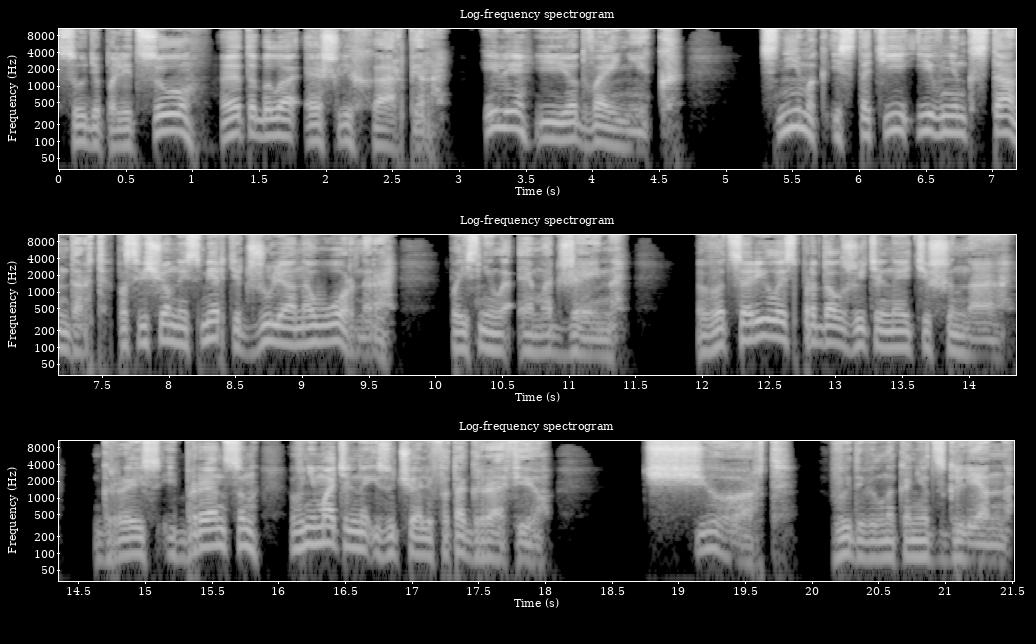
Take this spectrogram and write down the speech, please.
Судя по лицу, это была Эшли Харпер или ее двойник. «Снимок из статьи «Ивнинг Стандарт», посвященной смерти Джулиана Уорнера», — пояснила Эмма Джейн. Воцарилась продолжительная тишина. Грейс и Брэнсон внимательно изучали фотографию. «Черт!» — выдавил, наконец, Гленн.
